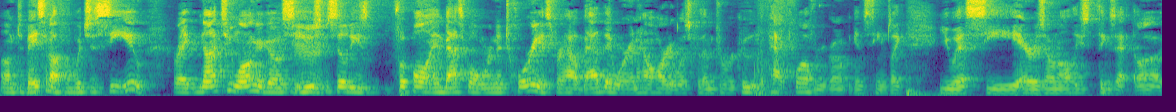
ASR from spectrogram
um, to base it off of, which is CU. Right, not too long ago, CU's facilities, football and basketball, were notorious for how bad they were and how hard it was for them to recruit in the Pac-12 when you're going up against teams like USC, Arizona, all these things that uh,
